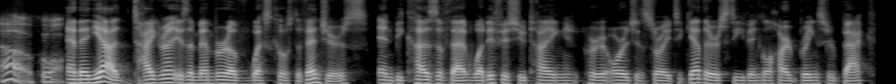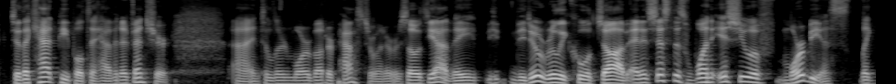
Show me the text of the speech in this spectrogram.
Oh, cool. And then, yeah, Tigra is a member of West Coast Avengers. And because of that What If issue tying her origin story together, Steve Englehart brings her back to the cat people to have an adventure. Uh, and to learn more about her past or whatever. So yeah, they they do a really cool job, and it's just this one issue of Morbius. Like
